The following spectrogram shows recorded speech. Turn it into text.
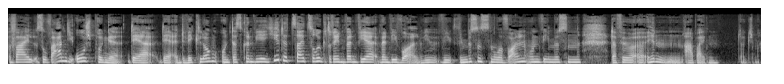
weil so waren die Ursprünge der, der Entwicklung und das können wir jederzeit zurückdrehen, wenn wir, wenn wir wollen. Wir, wir, wir müssen es nur wollen und wir müssen dafür äh, hinarbeiten, sag ich mal.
